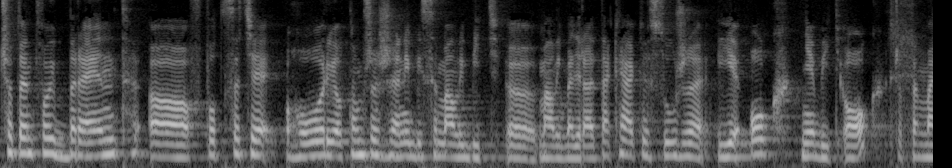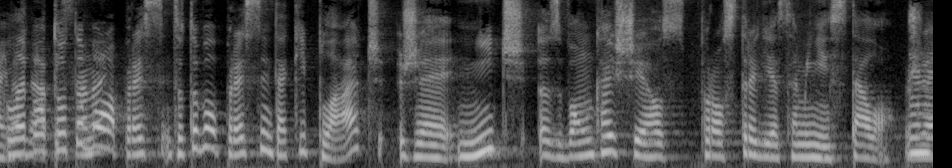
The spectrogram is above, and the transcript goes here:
čo ten tvoj brand uh, v podstate hovorí o tom, že ženy by sa mali, byť, uh, mali mať rada také, aké sú, že je ok nebyť ok, čo tam aj máš Lebo toto, bola presne, toto bol presne taký pláč, že nič z vonkajšieho z prostredia sa mi nestalo. Mhm, Že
